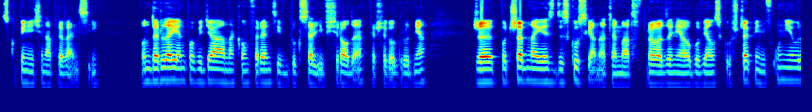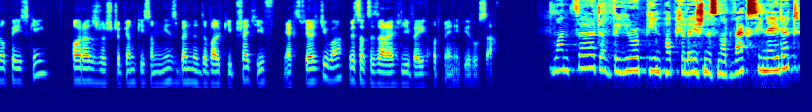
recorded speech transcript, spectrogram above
skupienie się na prewencji. Von der Leyen powiedziała na konferencji w Brukseli w środę, 1 grudnia, że potrzebna jest dyskusja na temat wprowadzenia obowiązku szczepień w Unii Europejskiej oraz że szczepionki są niezbędne do walki przeciw, jak stwierdziła, wysoce zaraźliwej odmianie wirusa. One third of the European population is not vaccinated.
